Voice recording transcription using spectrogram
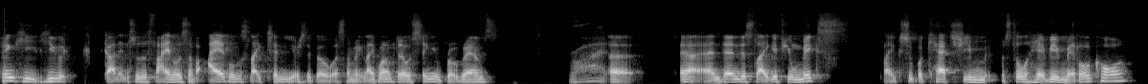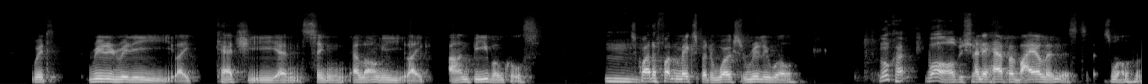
I think he he got into the finals of Idols like ten years ago or something, like one of those singing programs. Right. Uh, yeah, and then just like if you mix like super catchy, still heavy metalcore with really, really like catchy and sing alongy like R&B vocals, Mm. It's quite a fun mix, but it works really well. Okay. Well, I'll be sure. And they have a violinist as well.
